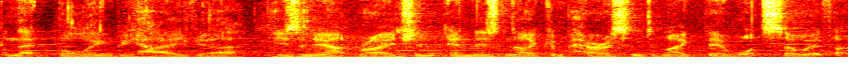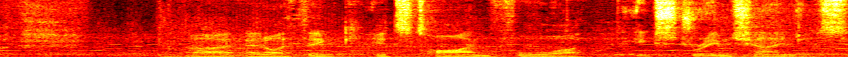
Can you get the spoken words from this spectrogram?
And that bullying behaviour is an outrage, and, and there's no comparison to make there whatsoever. Uh, and I think it's time for extreme changes.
